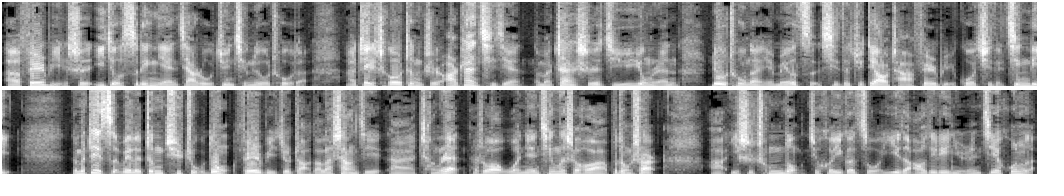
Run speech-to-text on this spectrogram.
呃，菲尔比是一九四零年加入军情六处的，啊，这个时候正值二战期间，那么战时急于用人，六处呢也没有仔细的去调查菲尔比过去的经历。那么这次为了争取主动，菲尔比就找到了上级，哎，承认他说我年轻的时候啊不懂事儿，啊一时冲动就和一个左翼的奥地利女人结婚了。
